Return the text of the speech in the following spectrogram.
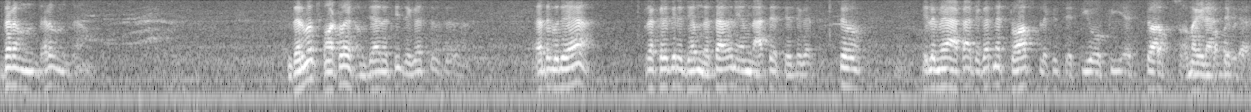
ધર્મ ધર્મ ધર્મ ધર્મ છોટો સમજ્યા નથી જગત આ તો બધું પ્રકૃતિને જેમ નચાવે ને એમ નાચે છે જગત તો એટલે મેં આખા જગત ને ટોપ લખ્યું છે ટીઓપી ટોપ અમારી છે બધા?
